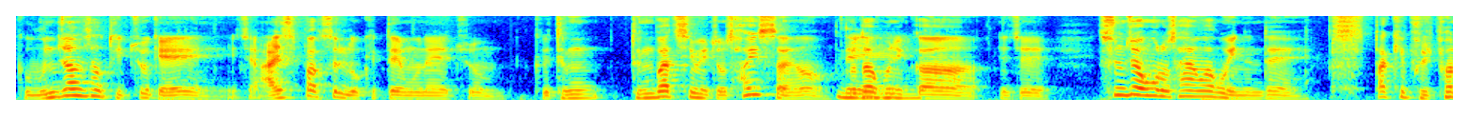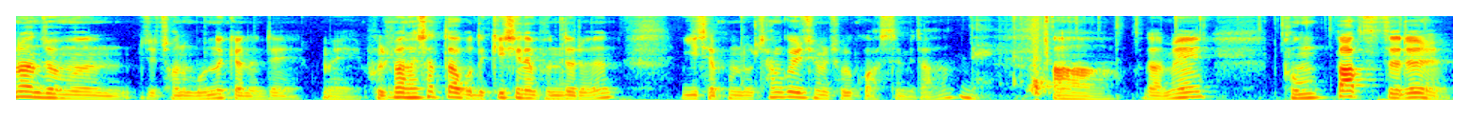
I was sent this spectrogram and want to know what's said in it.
그 운전석 뒤쪽에 이제 아이스박스를 놓기 때문에 좀 그 등 등받침이 좀 서 있어요. 그러다 네. 보니까 이제 순정으로 사용하고 있는데 딱히 불편한 점은 이제 저는 못 느꼈는데 네, 불편하셨다고 느끼시는 분들은 이 제품도 참고해 주시면 좋을 것 같습니다. 네. 아 그다음에 붐박스를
